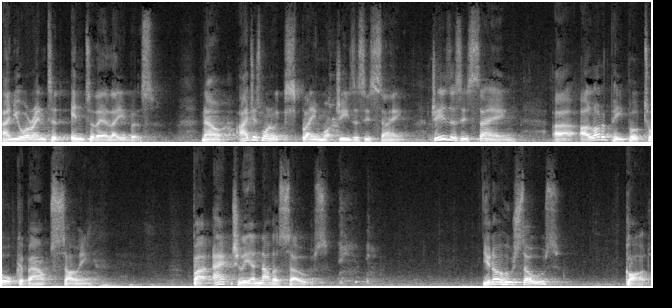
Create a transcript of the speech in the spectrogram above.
and you are entered into their labors. Now, I just want to explain what Jesus is saying. Jesus is saying uh, a lot of people talk about sowing, but actually, another sows. You know who sows? God.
